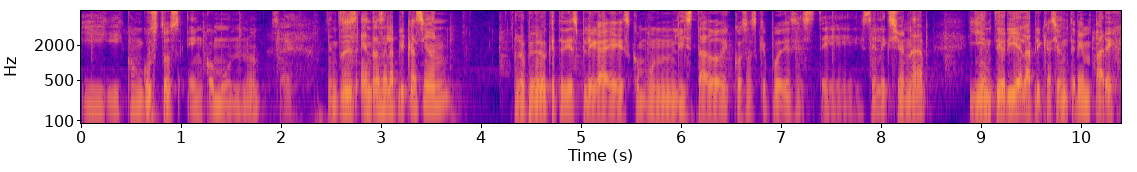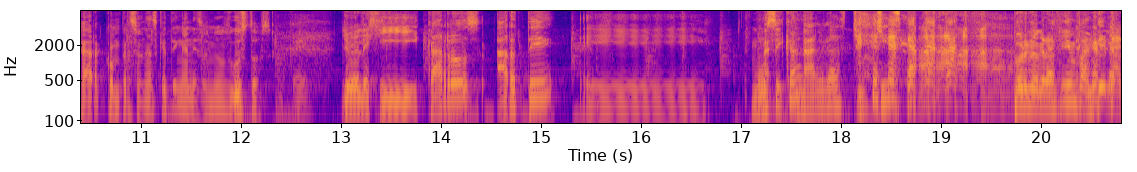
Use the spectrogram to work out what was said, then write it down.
y con gustos en común, ¿no? Sí. Entonces entras a la aplicación, lo primero que te despliega es como un listado de cosas que puedes este, seleccionar y en teoría la aplicación te va a emparejar con personas que tengan esos mismos gustos. Ok. Yo elegí carros, arte, eh, música, Na- nalgas, chichis. pornografía infantil.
